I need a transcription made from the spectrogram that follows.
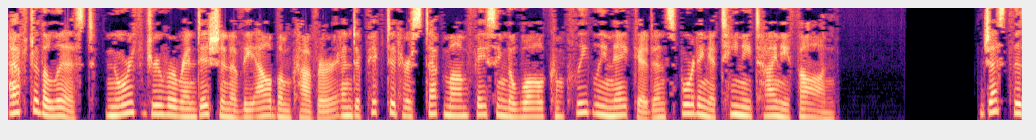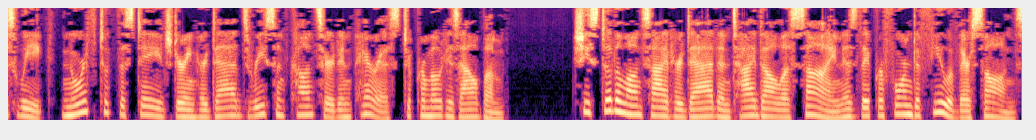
After the list, North drew her rendition of the album cover and depicted her stepmom facing the wall completely naked and sporting a teeny tiny thong. Just this week, North took the stage during her dad's recent concert in Paris to promote his album. She stood alongside her dad and Ty Dolla Sign as they performed a few of their songs.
